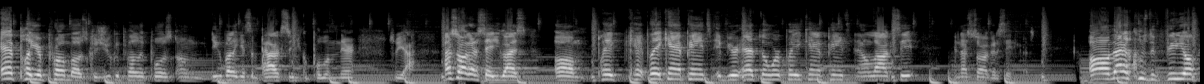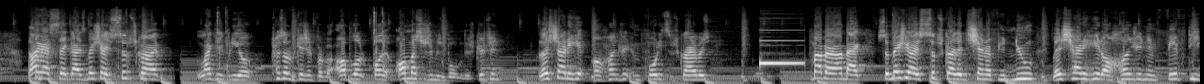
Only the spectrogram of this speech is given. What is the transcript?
and play your promos, because you can probably pull um, you can probably get some packs and you can pull them there. So yeah, that's all I gotta say, you guys. Um, play play campaigns. If you're at nowhere, play campaigns and unlocks it, and that's all I gotta say, you guys. Um, that includes the video. Like I said, guys, make sure you subscribe, like this video, press notification for my upload, follow all my social media in the description. Let's try to hit 140 subscribers. My bad, I'm back. So make sure you guys subscribe to the channel if you're new. Let's try to hit 150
